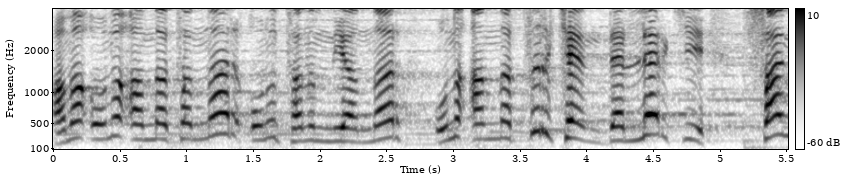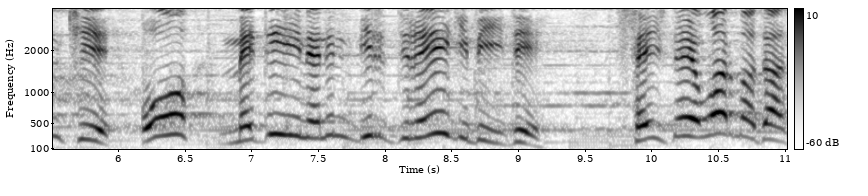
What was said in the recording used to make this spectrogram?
Ama onu anlatanlar, onu tanımlayanlar, onu anlatırken derler ki sanki o Medine'nin bir direği gibiydi. Secdeye varmadan,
